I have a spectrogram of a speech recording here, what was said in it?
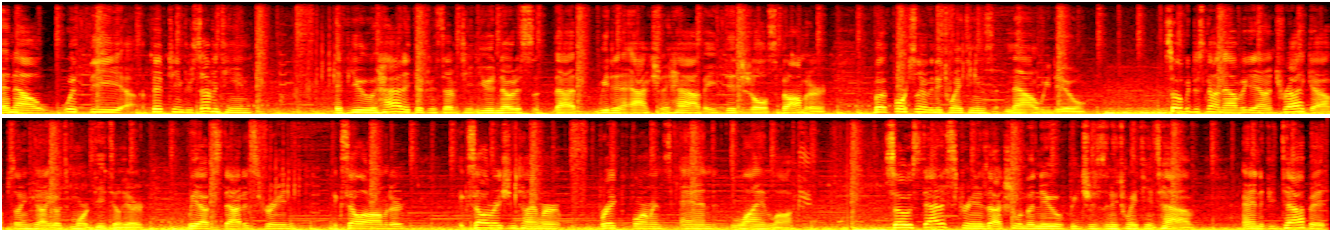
And now with the uh, 15 through 17, if you had a 15 17, you'd notice that we didn't actually have a digital speedometer. But fortunately with the new 2018s, now we do. So if we just now navigate on a track app, so I can kind of go into more detail here, we have status screen, accelerometer, acceleration timer, brake performance, and line lock. So status screen is actually one of the new features the new 2018s have, and if you tap it,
